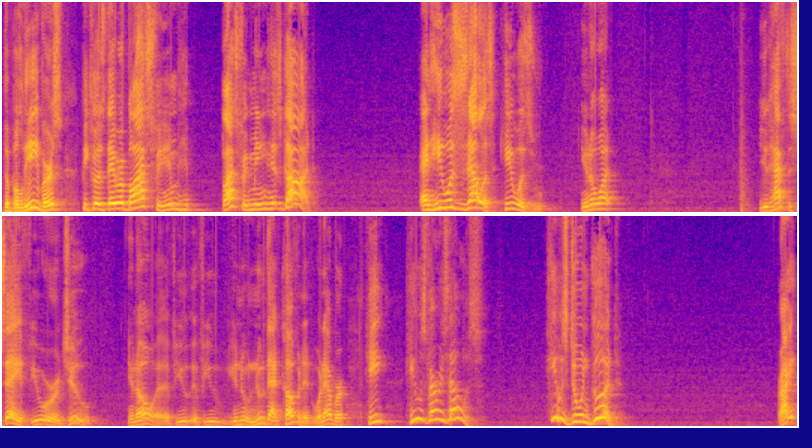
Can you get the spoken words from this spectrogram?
the believers because they were blaspheming, blaspheming his God. And he was zealous. He was, you know what? You'd have to say, if you were a Jew, you know, if you if you you knew knew that covenant, whatever, he he was very zealous. He was doing good. Right?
